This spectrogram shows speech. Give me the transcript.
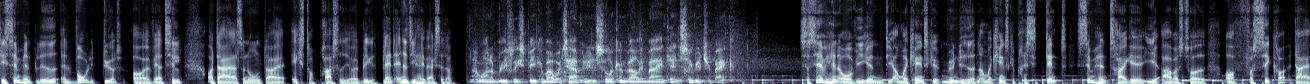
Det er simpelthen blevet alvorligt dyrt at være til, og der er altså nogen, der er ekstra presset i øjeblikket, blandt andet de her iværksættere. I want to briefly speak about what's happening in Silicon Valley Bank and Signature Bank. Så ser vi hen over weekenden de amerikanske myndigheder, den amerikanske præsident simpelthen trække i arbejdstøjet og forsikre, at der er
